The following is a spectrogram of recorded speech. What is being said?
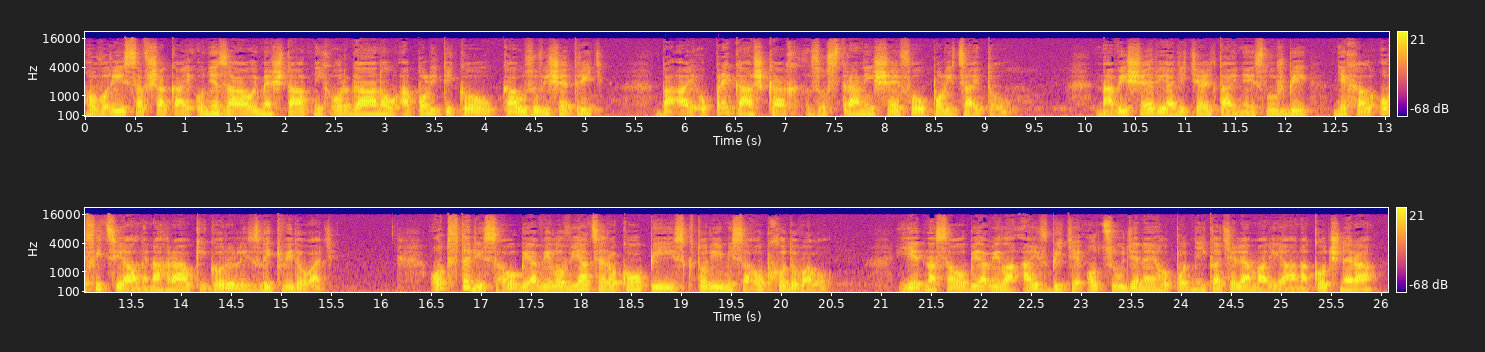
Hovorí sa však aj o nezáujme štátnych orgánov a politikov kauzu vyšetriť, ba aj o prekážkach zo strany šéfov policajtov. Navyše riaditeľ tajnej služby nechal oficiálne nahrávky gorily zlikvidovať. Odvtedy sa objavilo viacero kópií, s ktorými sa obchodovalo. Jedna sa objavila aj v byte odsúdeného podnikateľa Mariána Kočnera,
